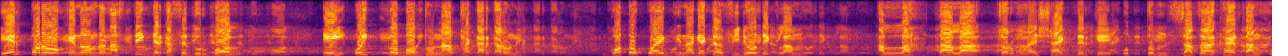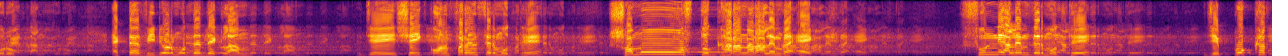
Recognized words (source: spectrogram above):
এরপরেও কেন আমরা নাস্তিকদের কাছে দুর্বল? এই ঐক্যবদ্ধ না থাকার কারণে। গত কয়েকদিন আগে একটা ভিডিও দেখলাম, আল্লাহ তালা চরমনায় শায়েকদেরকে উত্তম জাজা খায়ের দান করুক। একটা ভিডিওর মধ্যে দেখলাম যে সেই কনফারেন্সের মধ্যে সমস্ত ঘরানার আলেমরা এক। সুন্নি আলেমদের মধ্যে যে প্রখ্যাত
